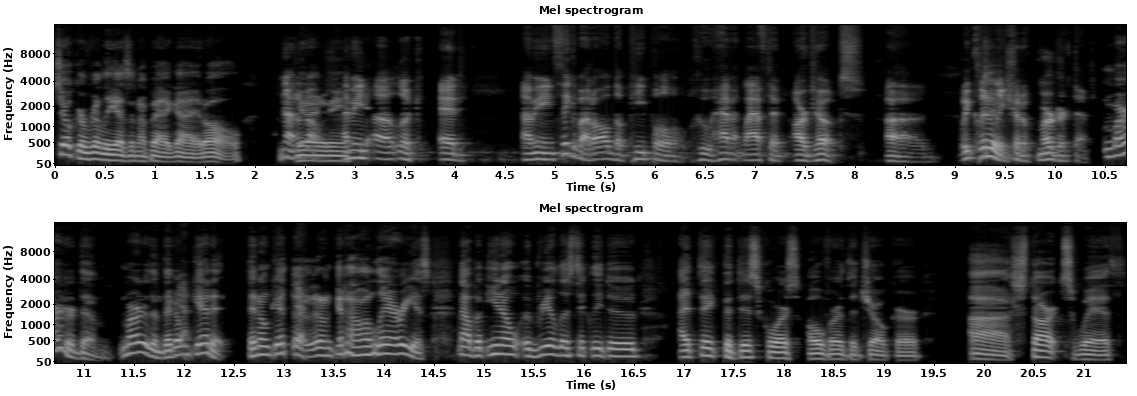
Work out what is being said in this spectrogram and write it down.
Joker really isn't a bad guy at all. No, no, no. I mean, I mean uh, look, Ed, I mean, think about all the people who haven't laughed at our jokes. Uh, we clearly dude, should have murdered them. Murdered them. Murdered them. They don't yeah. get it. They don't get that. They don't get how hilarious. Now, but you know, realistically, dude, I think the discourse over the Joker uh, starts with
